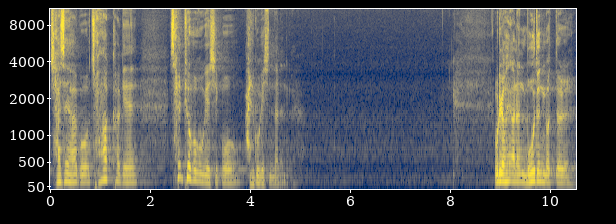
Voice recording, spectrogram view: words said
자세하고 정확하게 살펴보고 계시고 알고 계신다는 거예요. 우리가 행하는 모든 것들,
